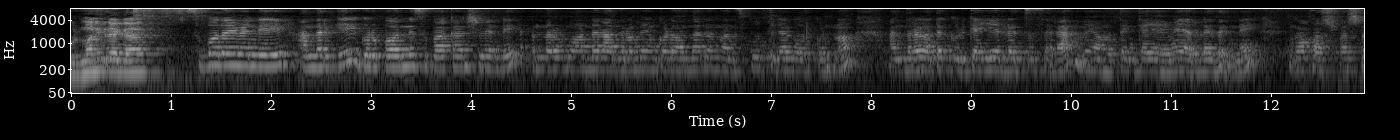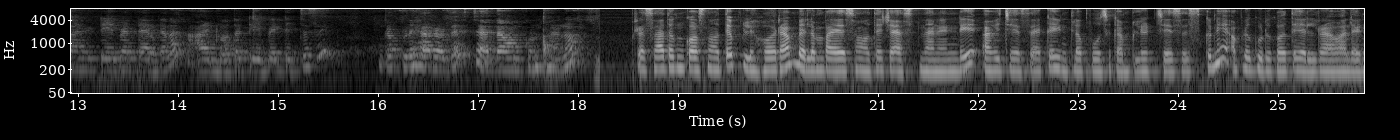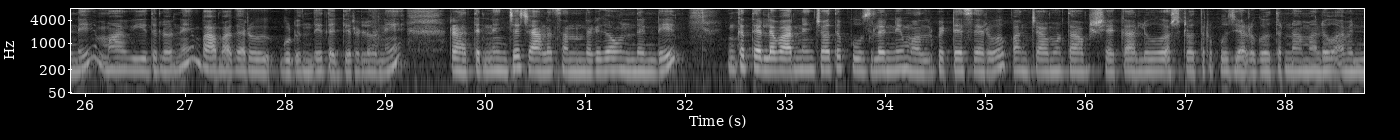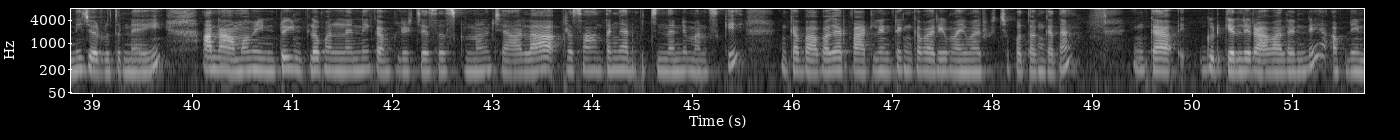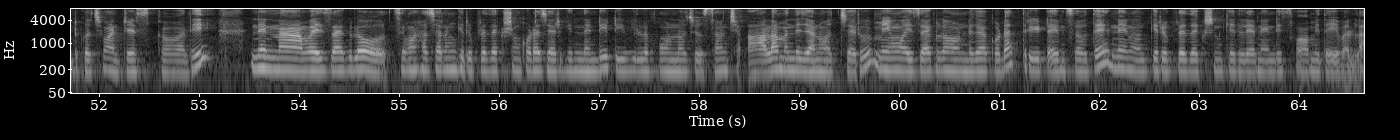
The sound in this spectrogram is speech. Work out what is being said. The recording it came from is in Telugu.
గుడ్ మార్నింగ్ రేఖ శుభోదయం అండి అందరికీ గురు పౌర్ణమి శుభాకాంక్షలు అండి అందరూ బాగుండాలి. అందులో మేము కూడా ఉండాలని మనస్ఫూర్తిగా కోరుకుంటున్నాం. అందరూ అయితే గుడికి అయ్యి వెళ్ళొచ్చేసారా? మేము అయితే ఇంకా ఏమీ వెళ్ళలేదండి. ఇంకా ఫస్ట్ ఫస్ట్ ఆయనకి టీ పెట్టారు కదా. ఆయనకు అయితే టీ పెట్టించేసి ఇంకా పులిహోర అయితే చేద్దాం అనుకుంటున్నాను. ప్రసాదం కోసం అయితే పులిహోర బెల్లం పాయసం అయితే చేస్తున్నానండి. అవి చేశాక ఇంట్లో పూజ కంప్లీట్ చేసేసుకుని అప్పుడు గుడికి అయితే వెళ్ళి రావాలండి. మా వీధిలోనే బాబా గారు గుడి ఉంది దగ్గరలోనే. రాత్రి నుంచే చాలా సందడిగా ఉందండి. ఇంకా తెల్లవారి నుంచి అయితే పూజలన్నీ మొదలు పెట్టేశారు. పంచామృత అభిషేకాలు అష్టోత్తర పూజలు గోత్రనామాలు అవన్నీ జరుగుతున్నాయి. ఆ నామం వింటూ ఇంట్లో పనులన్నీ కంప్లీట్ చేసేసుకున్నాను. చాలా ప్రశాంతంగా అనిపించిందండి మనసుకి. ఇంకా బాబాగారి పాటలు వింటే ఇంకా మరి మైమరిచిపోతాం కదా. ఇంకా గుడికి వెళ్ళి రావాలండి. అప్పుడు ఇంటికి వచ్చి వంట చేసుకోవాలి. నిన్న వైజాగ్లో సింహాచలం గిరి ప్రదక్షిణ కూడా జరిగిందండి. టీవీలో ఫోన్లో చూసాం. చాలామంది జనం వచ్చారు. మేము వైజాగ్లో ఉండగా కూడా త్రీ టైమ్స్ అవుతే నేను గిరి ప్రదక్షిణకి వెళ్ళానండి స్వామి దయ వల్ల.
